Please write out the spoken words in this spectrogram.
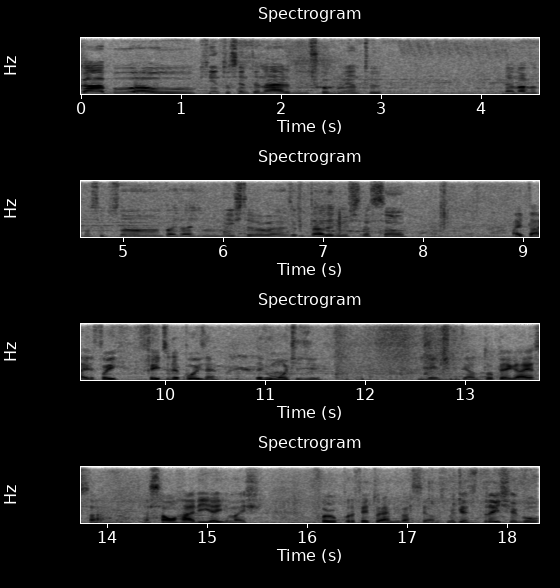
Cabo ao quinto centenário do descobrimento da nova concepção, paisagem ministra, executada, administração. Aí tá, ele foi feito depois, né? Teve um monte de gente que tentou pegar essa, essa honraria aí, mas foi o prefeito Hermes Barcelos. 1503 chegou,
